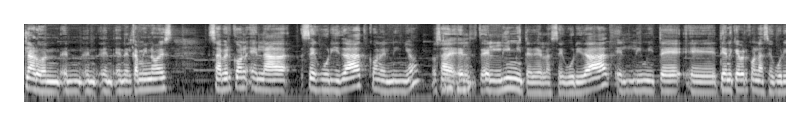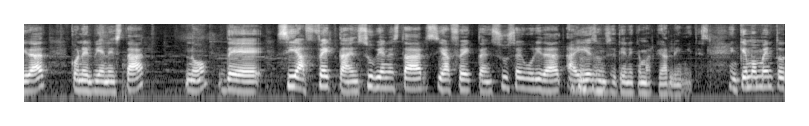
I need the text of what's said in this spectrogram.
claro, en, en, el camino es saber con, en la seguridad con el niño, o sea, el límite de la seguridad, el límite eh, tiene que ver con la seguridad, con el bienestar, ¿no? De si afecta en su bienestar, si afecta en su seguridad, ahí es donde se tiene que marcar límites. ¿En qué momento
